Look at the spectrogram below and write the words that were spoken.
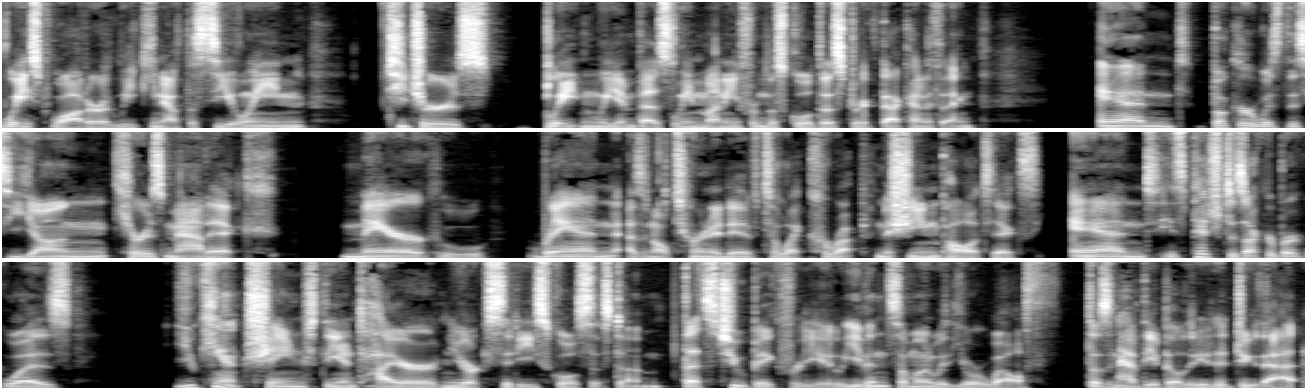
wastewater leaking out the ceiling, teachers blatantly embezzling money from the school district, that kind of thing. And Booker was this young, charismatic mayor who ran as an alternative to like corrupt machine politics. And his pitch to Zuckerberg was you can't change the entire New York City school system. That's too big for you. Even someone with your wealth doesn't have the ability to do that.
